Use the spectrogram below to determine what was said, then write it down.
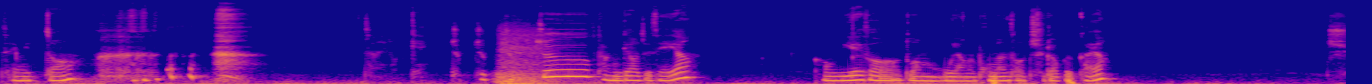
재밌죠? 자, 이렇게 쭉쭉쭉쭉 당겨주세요. 그럼 위에서도 한번 모양을 보면서 줄여볼까요? 쭉,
